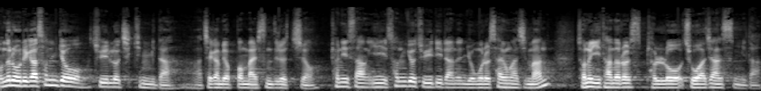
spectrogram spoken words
오늘은 우리가 선교 주일로 지킵니다. 아, 제가 몇 번 말씀드렸죠. 편의상 이 선교 주일이라는 용어를 사용하지만 저는 이 단어를 별로 좋아하지 않습니다.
